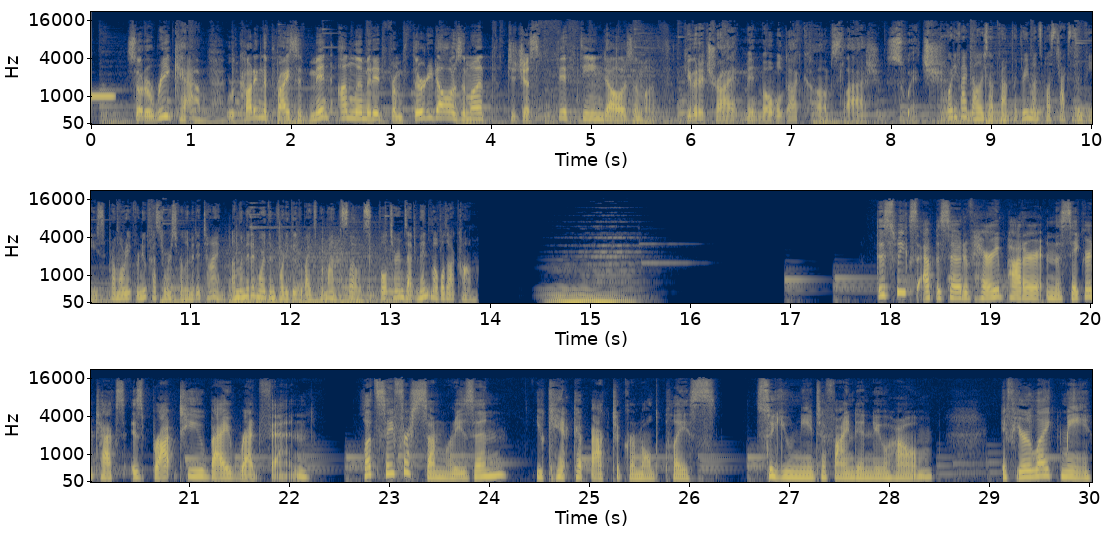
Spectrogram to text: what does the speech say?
F- So to recap, we're cutting the price of Mint Unlimited from $30 a month to just $15 a month. Give it a try at mintmobile.com slash switch. $45 upfront for three months plus taxes and fees. Promo for new customers for limited time. Unlimited more than 40 gigabytes per month. Slows. Full terms at mintmobile.com. This week's episode of Harry Potter and the Sacred Text is brought to you by Redfin. Let's say for some reason you can't get back to Grimmauld Place, so you need to find a new home. If you're like me,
